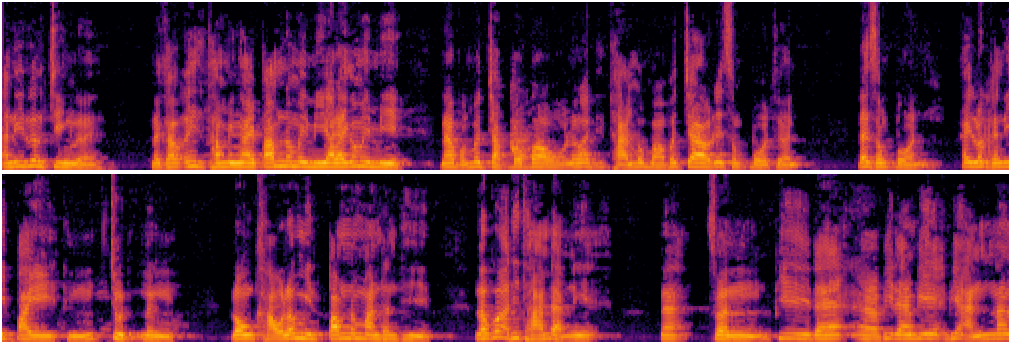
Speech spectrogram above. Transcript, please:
อันนี้เรื่องจริงเลยนะครับเอ้ยทำยังไงปั๊มแล้วไม่มีอะไรก็ไม่มีนะผมก็จับเบาๆแล้วอธิษฐานเบาๆพระเจ้าได้ทรงโปรดเถิดได้ทรงโปรดให้รถคันนี้ไปถึงจุดหนึ่งลงเขาแล้วมีปั๊มน้ำมันทันที เราก็อธิษฐานแบบนี้ นะส่วนพี่แดงพี่แดงพี่พี่อันนั่ง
